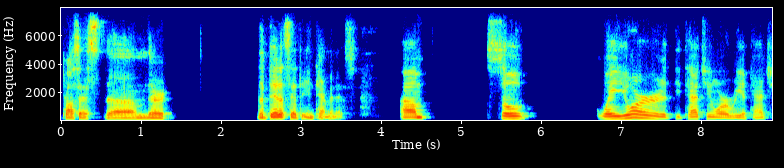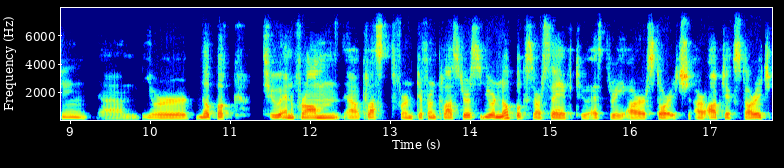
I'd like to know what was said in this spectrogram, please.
process the, um, their the data set in 10 minutes. Um, so when you're detaching or reattaching um, your notebook to and from uh, cluster from different clusters, your notebooks are saved to S3, our storage, our object storage.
